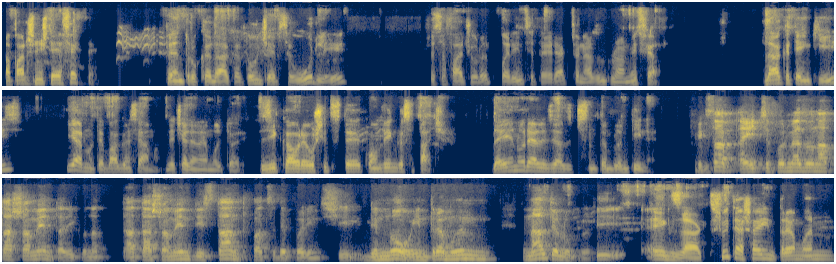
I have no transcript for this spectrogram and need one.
apar și niște efecte. Pentru că dacă tu începi să urli și să faci urât, părinții tăi reacționează într-un anumit fel. Dacă te închizi, iar nu te bagă în seamă, de cele mai multe ori. Zic că au reușit să te convingă să taci. Dar ei nu realizează ce se întâmplă în tine. Exact, aici se formează un atașament, adică un atașament distant față de părinți și, din nou, intrăm în, în alte lucruri. Exact. Și uite, așa intrăm în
